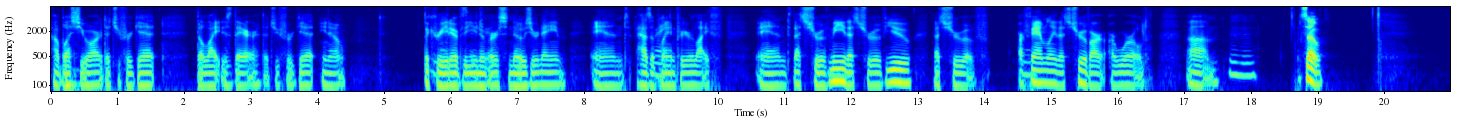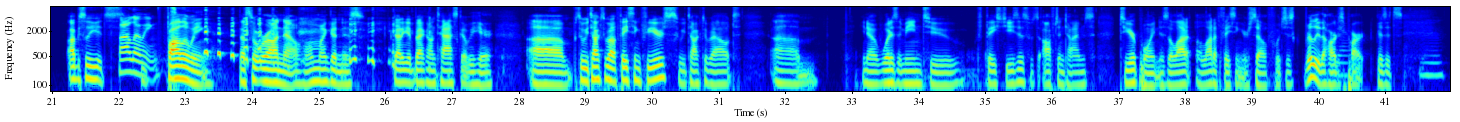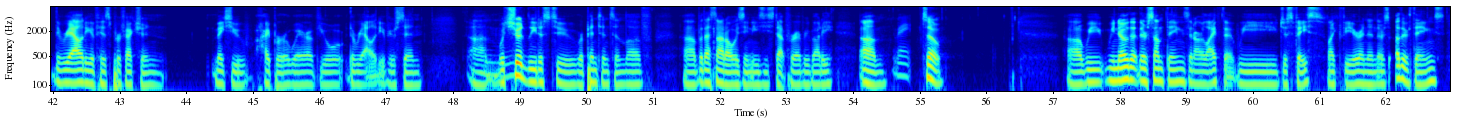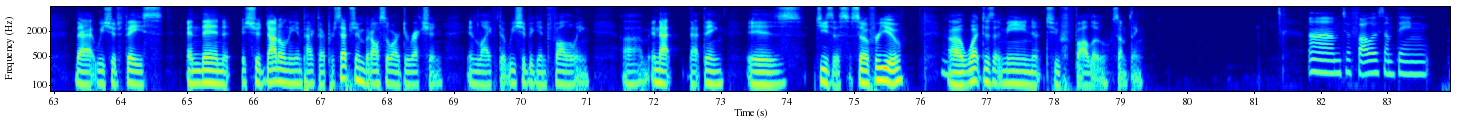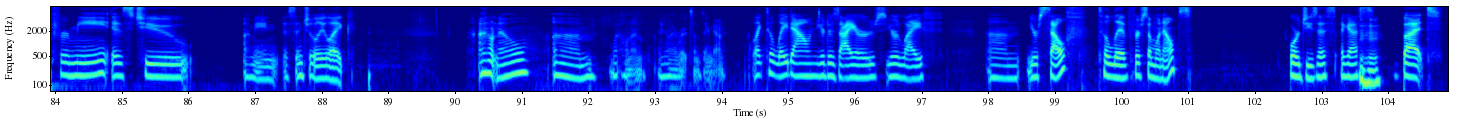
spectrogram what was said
how blessed you are that you forget the light is there that you forget you know the Yeah, creator of the so true. universe knows your name and has a Right. plan for your life and that's true of me Mhm. that's true of you that's true of our Yeah. family that's true of our, our world um, Mm-hmm. so obviously it's Following. following that's what we're on now oh my goodness got to get back on task over here um, so we talked about facing fears we talked about um, you know what does it mean to face jesus which oftentimes to your point is a lot a lot of facing yourself which is really the hardest Yeah. part because it's Mhm. the reality of his perfection makes you hyper aware of your the reality of your sin um, which Mhm. should lead us to repentance and love uh, but that's not always an easy step for everybody um, Right. so uh, we we know that there's some things in our life that we just face like fear and then there's other things that we should face and then it should not only impact our perception but also our direction in life that we should begin following um, and that that thing is jesus so for you uh, Mhm. what does it mean to follow something Um, to follow something for me is to, I mean, essentially like I don't know. Um, what? Hold on. I know I wrote something down. Like to lay down your desires, your life, um, yourself to live for someone else or Jesus, I guess. Mm-hmm. But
